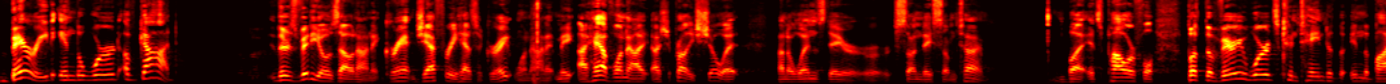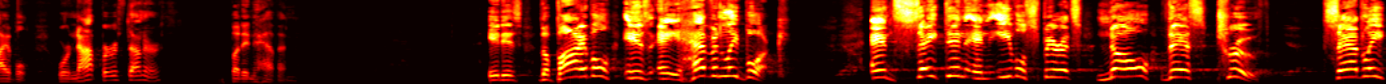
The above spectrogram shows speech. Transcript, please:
buried in the Word of God. There's videos out on it. Grant Jeffrey has a great one on it. I have one, I, I should probably show it on a Wednesday or, or Sunday sometime. But it's powerful. But the very words contained in the Bible were not birthed on earth, but in heaven. It is, the Bible is a heavenly book. And Satan and evil spirits know this truth. Sadly,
